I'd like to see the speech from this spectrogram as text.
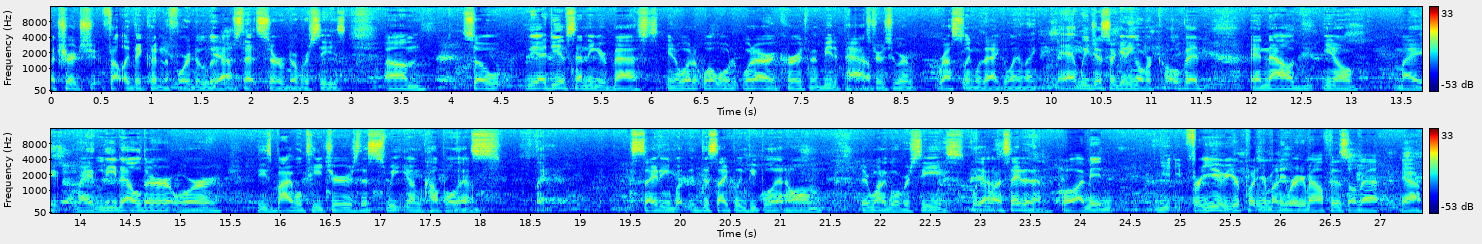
a church felt like they couldn't afford to lose Yeah. that served overseas. Um, so the idea of sending your best, you know, what what would what our encouragement be to pastors who are wrestling with that, going like, man, we just are getting over COVID, and now you know, my my lead elder or these Bible teachers, this sweet young couple that's like exciting, but discipling people at home, they want to go overseas. What do you want to say to them? Well, I mean, y for you, you're putting your money where your mouth is on that. Yeah.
